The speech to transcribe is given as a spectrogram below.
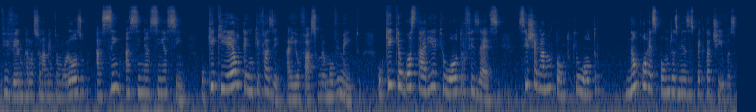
viver um relacionamento amoroso assim, assim, assim, assim. O que, que eu tenho que fazer? Aí eu faço o meu movimento. O que, que eu gostaria que o outro fizesse? Se chegar num ponto que o outro não corresponde às minhas expectativas,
